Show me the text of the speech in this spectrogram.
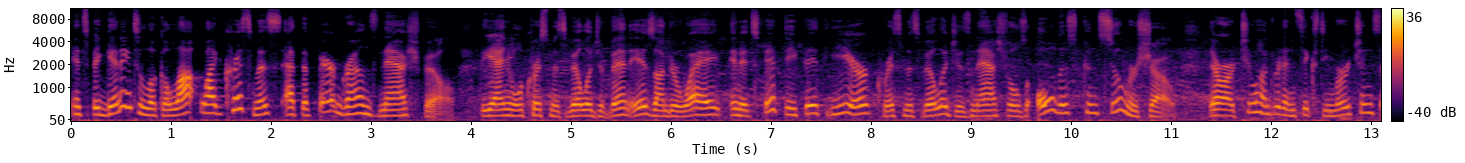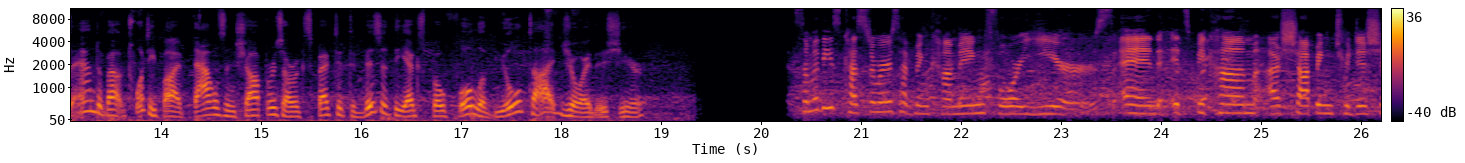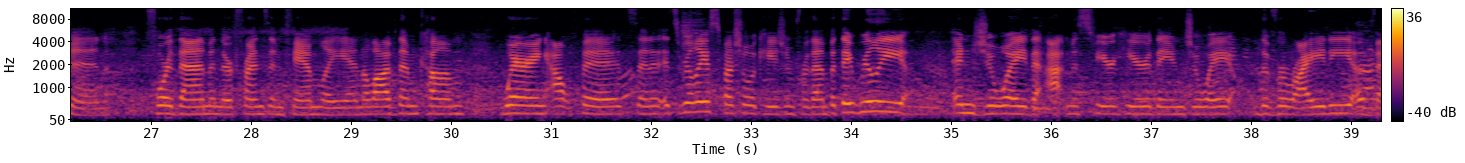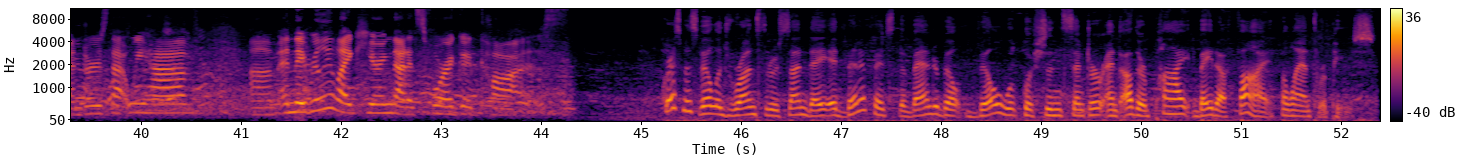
It's beginning to look a lot like Christmas at the Fairgrounds Nashville. The annual Christmas Village event is underway. In its 55th year, Christmas Village is Nashville's oldest consumer show. There are 260 merchants and about 25,000 shoppers are expected to visit the expo full of Yuletide joy this year. Some of these customers have been coming for years, and it's become a shopping tradition for them and their friends and family. And a lot of them come wearing outfits, and it's really a special occasion for them. But they really enjoy the atmosphere here, they enjoy the variety of vendors that we have, um, and they really like hearing that it's for a good cause. Christmas Village runs through Sunday. It benefits the Vanderbilt Bill Wilkerson Center and other Pi Beta Phi philanthropies.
